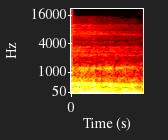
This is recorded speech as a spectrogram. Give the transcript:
Battle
